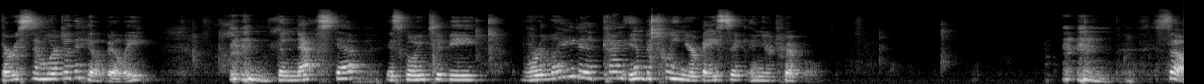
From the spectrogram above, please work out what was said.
very similar to the hillbilly. the next step is going to be related, kind of in between your basic and your triple. so,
